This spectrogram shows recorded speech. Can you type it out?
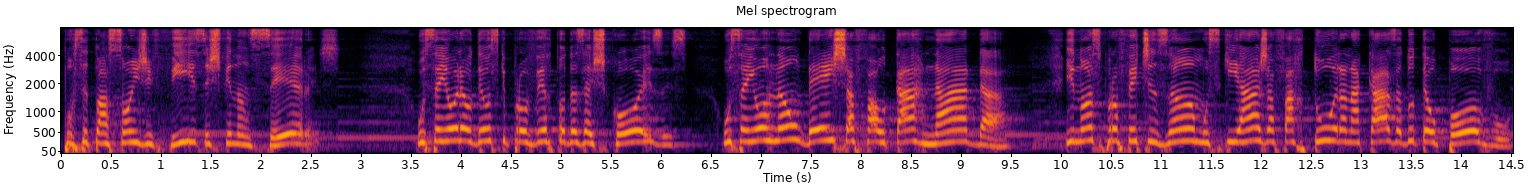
por situações difíceis financeiras. O Senhor é o Deus que provê todas as coisas. O Senhor não deixa faltar nada. E nós profetizamos que haja fartura na casa do teu povo,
